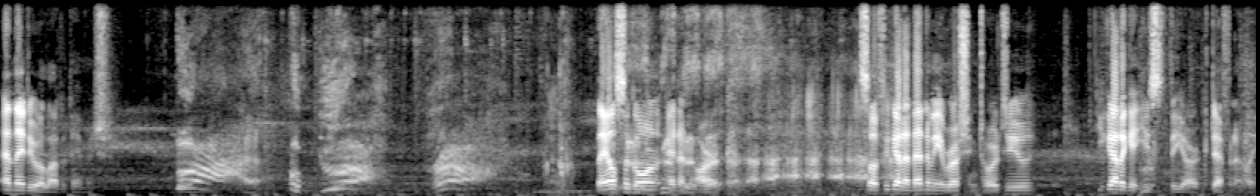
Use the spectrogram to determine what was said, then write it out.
And they do a lot of damage. They also go in an arc. So if you got an enemy rushing towards you, you gotta get used to the arc, definitely.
